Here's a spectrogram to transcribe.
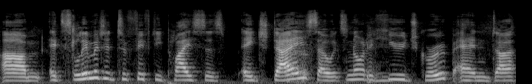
Um, it's limited to 50 places each day, so it's not a huge group, and uh,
